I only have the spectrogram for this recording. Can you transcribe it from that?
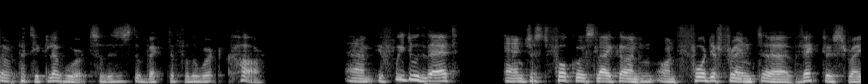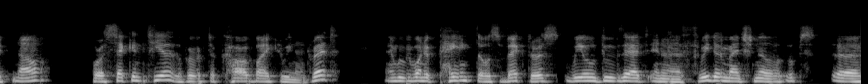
uh, particular word. So this is the vector for the word car. Um, if we do that and just focus like on, on four different uh, vectors right now, for a second here, the vector car, bike, green, and red, and we want to paint those vectors, we'll do that in a three-dimensional oops, uh,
